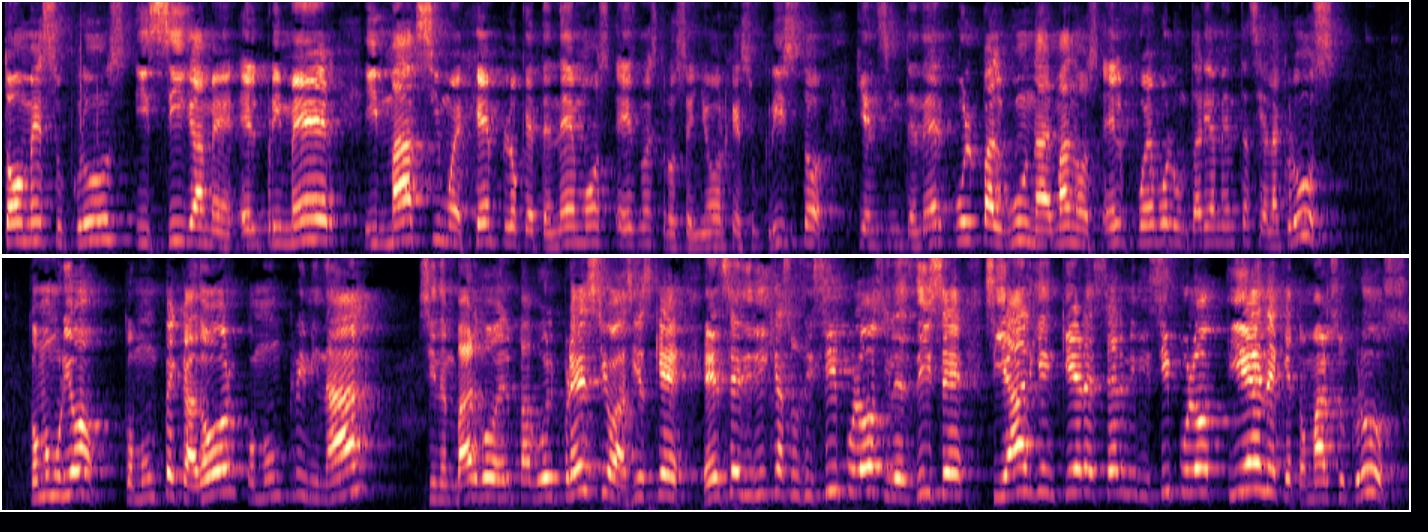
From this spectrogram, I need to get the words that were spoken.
Tome su cruz y sígame. El primer y máximo ejemplo que tenemos es nuestro Señor Jesucristo, quien sin tener culpa alguna, hermanos, Él fue voluntariamente hacia la cruz. ¿Cómo murió? Como un pecador, como un criminal. Sin embargo, Él pagó el precio. Así es que Él se dirige a sus discípulos y les dice, si alguien quiere ser mi discípulo, tiene que tomar su cruz.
